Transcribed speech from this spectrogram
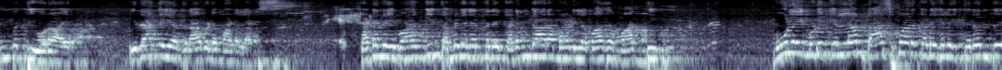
எண்பத்தி ஓராயிரம். இதாங்க ஐயா திராவிட மாடல் அரசு. கடனை வாங்கி தமிழகத்தினை கடன்கார மாநிலமாக மாற்றி மூளை முடுக்கெல்லாம் டாஸ்மாக் கடைகளை திறந்து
